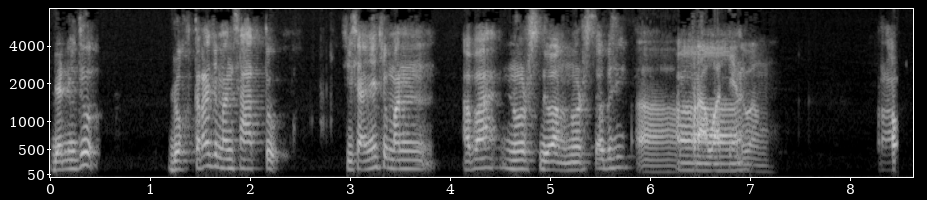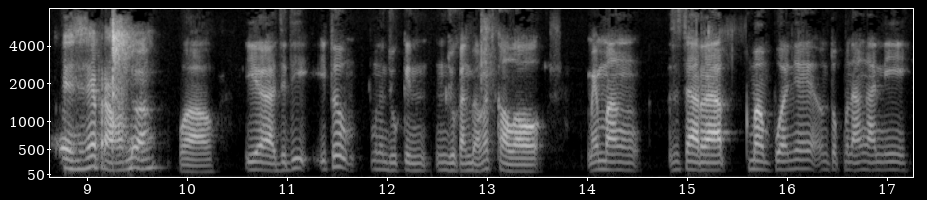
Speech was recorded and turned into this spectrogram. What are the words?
Dan itu dokternya cuma satu. Sisanya cuma apa nurse doang. Nurse apa sih? Eh, perawatnya doang. Perawat. Eh, sisanya perawat doang. Wow. Iya, jadi itu menunjukin menunjukkan banget kalau memang secara kemampuannya untuk menangani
